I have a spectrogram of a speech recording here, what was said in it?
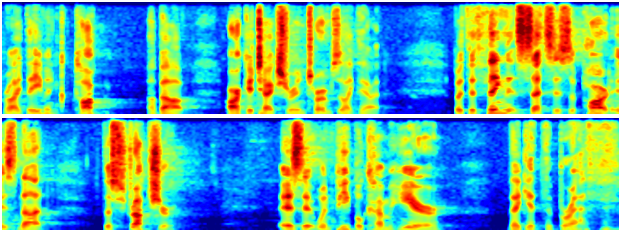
right? They even talk about architecture in terms like that. But the thing that sets this apart is not the structure, is that when people come here, they get the breath.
